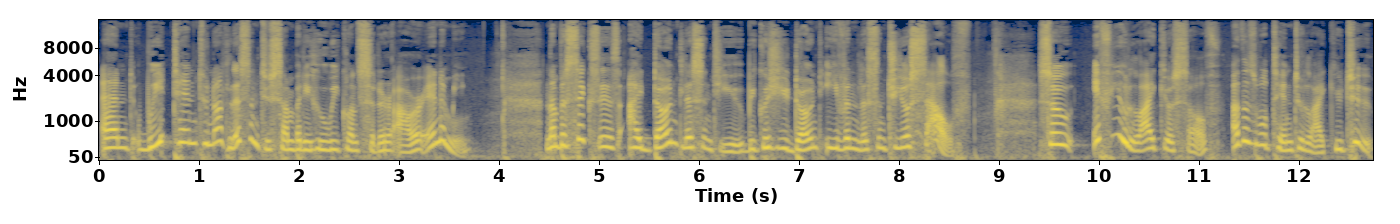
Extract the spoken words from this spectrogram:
And we tend to not listen to somebody who we consider our enemy. Number six is I don't listen to you because you don't even listen to yourself. So if you like yourself, others will tend to like you too.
